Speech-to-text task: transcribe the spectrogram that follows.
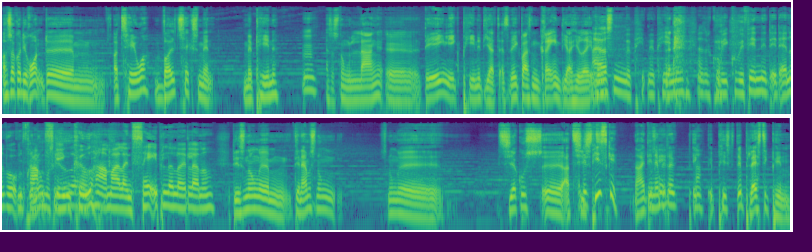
Og så går de rundt øh, og tæver voldtægtsmænd med pinde. Mm. Altså sådan nogle lange... Øh, det er egentlig ikke pinde, de har... Altså det er ikke bare sådan en gren, de har hævet af. Ej, vel? også sådan med, med pinde. Altså, kunne, vi, kunne vi finde et, et andet våben frem? Måske en kødhammer eller en sabel eller et eller andet? Det er sådan nogle... Øh, det er nærmest sådan nogle... Sådan nogle øh, cirkusartist. Øh, Er artist. det piske? Nej, det er nemlig ikke, ikke et pisk. Det er plastikpinde,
